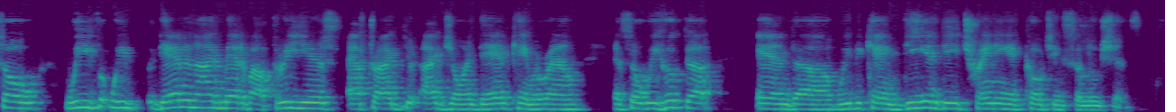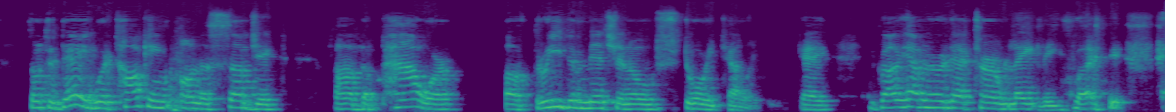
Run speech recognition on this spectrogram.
So we've we Dan and I met about three years after I I joined. Dan came around, and so we hooked up, and uh, we became D and D Training and Coaching Solutions. So today we're talking on the subject of the power of three-dimensional storytelling. Okay, you probably haven't heard that term lately, but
